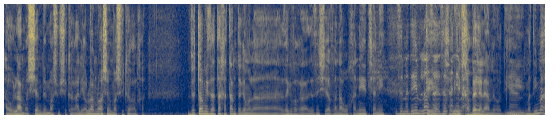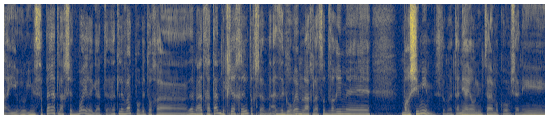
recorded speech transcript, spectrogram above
העולם אשם במשהו שקרה לי, העולם לא אשם במשהו שקרה לך. ויותר מזה, אתה חתמת גם על ה... זה כבר איזושהי הבנה רוחנית שאני... זה מדהים, לא, תראי, זה... זה שאני מתחבר אליה מאוד. כן. היא מדהימה, היא, היא מספרת לך שבואי רגע, את, את לבד פה בתוך ה... זה, ואת חתנת, בקחי אחריות עכשיו. ואז זה גורם לך לעשות דברים אה, מרשימים. זאת אומרת, אני היום נמצא במקום שאני...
